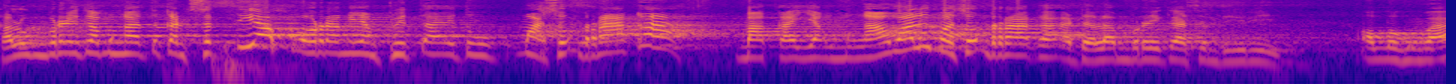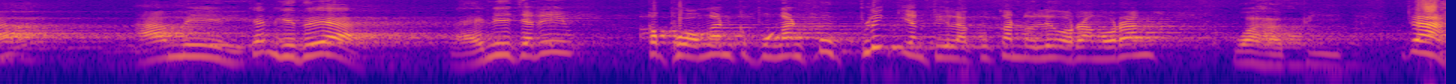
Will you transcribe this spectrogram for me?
Kalau mereka mengatakan setiap orang yang bid'ah itu masuk neraka, maka yang mengawali masuk neraka adalah mereka sendiri. Allahumma amin. Kan gitu ya. Nah, ini jadi kebohongan-kebohongan publik yang dilakukan oleh orang-orang Wahabi. Nah,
